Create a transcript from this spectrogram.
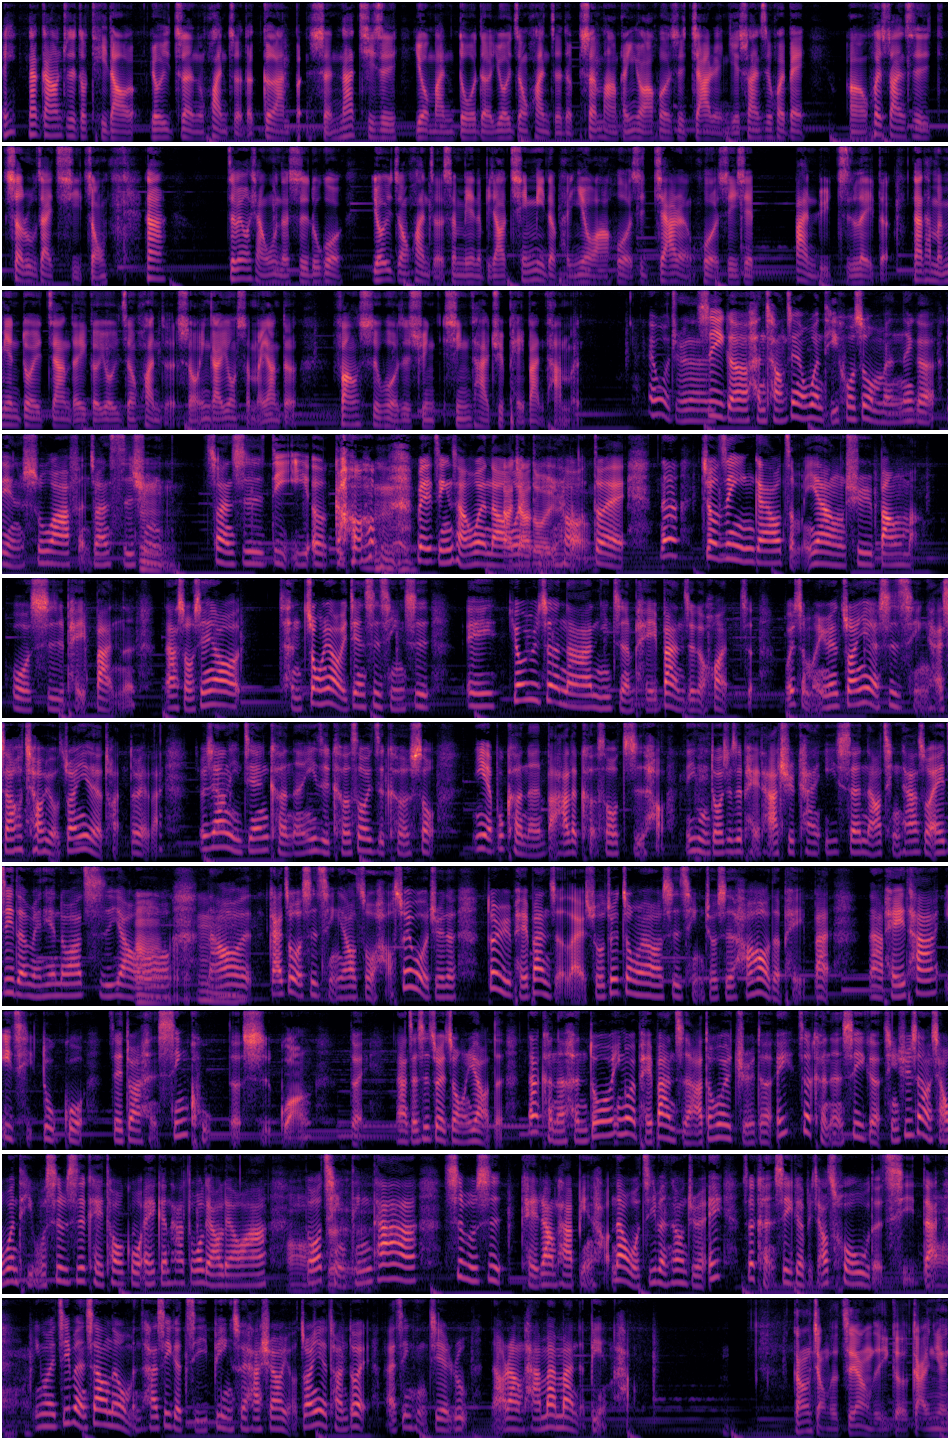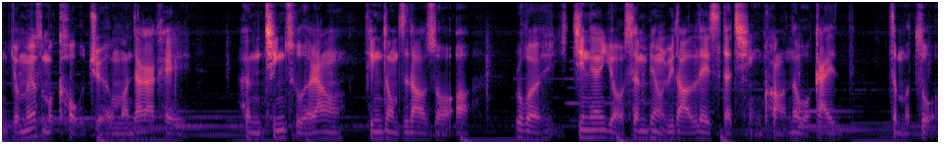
哎、欸，那刚刚就是都提到忧郁症患者的个案本身，那其实也有蛮多的忧郁症患者的身旁朋友啊，或者是家人，也算是会被，呃，会算是摄入在其中。那这边我想问的是，如果忧郁症患者身边的比较亲密的朋友啊，或者是家人，或者是一些伴侣之类的，那他们面对这样的一个忧郁症患者的时候，应该用什么样的方式或者是心心态去陪伴他们？哎、欸，我觉得是一个很常见的问题，或是我们那个脸书啊、粉砖私讯算是第一二高、嗯、被经常问到的问题。后对，那究竟应该要怎么样去帮忙或是陪伴呢？那首先要很重要一件事情是。诶，忧郁症啊，你只能陪伴这个患者。为什么？因为专业的事情还是要交由专业的团队来。就像你今天可能一直咳嗽，一直咳嗽，你也不可能把他的咳嗽治好。你顶多就是陪他去看医生，然后请他说：“诶，记得每天都要吃药哦。嗯”然后该做的事情要做好。所以我觉得，对于陪伴者来说，最重要的事情就是好好的陪伴，那陪他一起度过这段很辛苦的时光。对。那这是最重要的。那可能很多因为陪伴者啊，都会觉得，哎，这可能是一个情绪上的小问题，我是不是可以透过哎跟他多聊聊啊，多倾听他啊，是不是可以让他变好？那我基本上觉得，哎，这可能是一个比较错误的期待，因为基本上呢，我们它是一个疾病，所以它需要有专业团队来进行介入，然后让他慢慢的变好。刚刚讲的这样的一个概念，有没有什么口诀？我们大概可以很清楚的让听众知道说，哦。如果今天有身边有遇到类似的情况，那我该怎么做？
